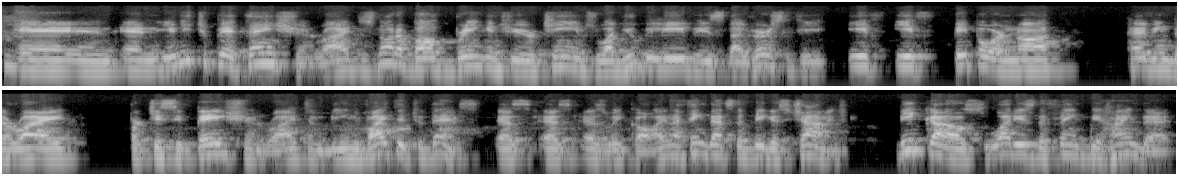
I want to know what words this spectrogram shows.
Hmm. and and you need to pay attention, right? It's not about bringing to your teams what you believe is diversity. If if people are not having the right participation, right, and being invited to dance, as as as we call, it. and I think that's the biggest challenge. Because what is the thing behind that?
